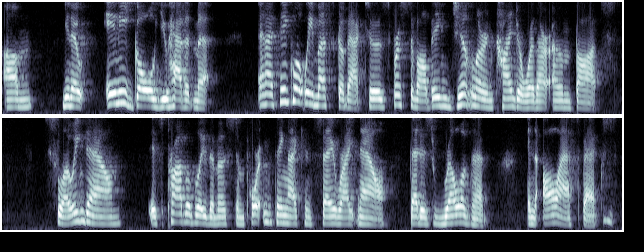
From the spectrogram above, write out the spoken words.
um, you know, any goal you haven't met. And I think what we must go back to is, first of all, being gentler and kinder with our own thoughts. Slowing down is probably the most important thing I can say right now that is relevant in all aspects.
